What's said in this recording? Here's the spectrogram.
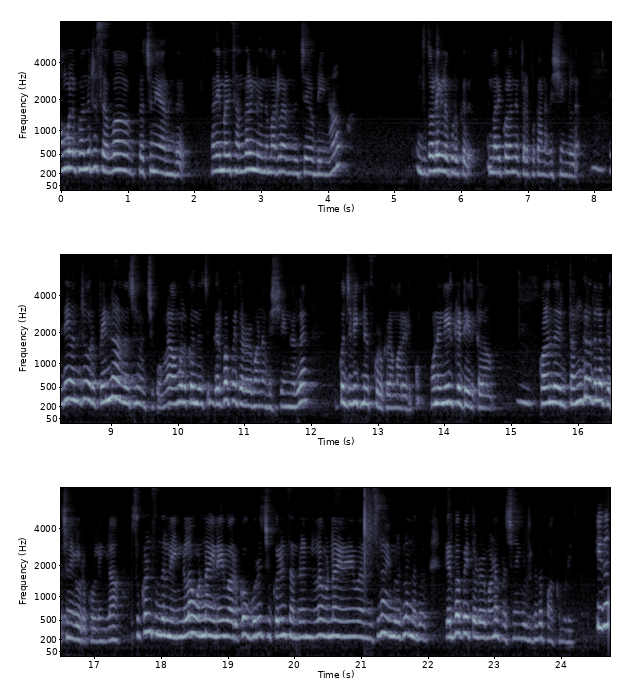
அவங்களுக்கு வந்துட்டு செவ்வாய் பிரச்சனையாக இருந்து அதே மாதிரி சந்திரன் இந்த மாதிரிலாம் இருந்துச்சு அப்படின்னா இந்த தொல்லைகளை கொடுக்குது. இந்த மாதிரி குழந்தை பிறப்புக்கான விஷயங்கள்ல. இதே வந்துட்டு ஒரு பெண்ணாக இருந்துச்சுன்னு வச்சுக்கோங்களேன் அவங்களுக்கு வந்து கர்ப்பப்பை தொடர்பான விஷயங்கள்ல கொஞ்சம் வீக்னஸ் கொடுக்குற மாதிரி இருக்கும். ஒன்று நீர்க்கட்டி இருக்கலாம். குழந்தை தங்குறதுல பிரச்சனைகள் இருக்கும் இல்லைங்களா? சுக்கரன் சந்திரன் எங்கெல்லாம் ஒன்றா இணைவாக இருக்கோ குரு சுக்கரன் சந்திரன் எல்லாம் ஒன்றா இணைவாக இருந்துச்சுன்னா இவங்களுக்குலாம் அந்த கர்ப்பப்பை தொடர்பான பிரச்சனைகள் இருக்கிறத பார்க்க முடியும். இதை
